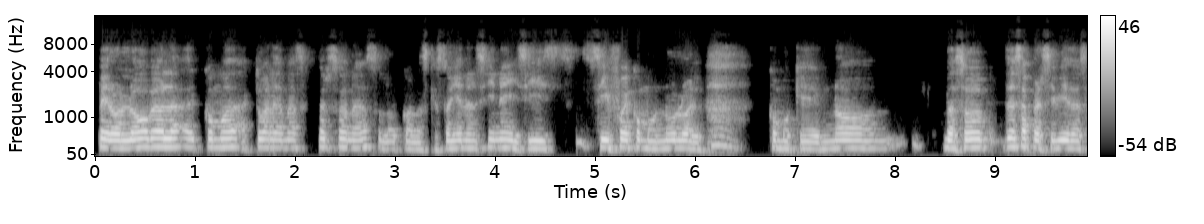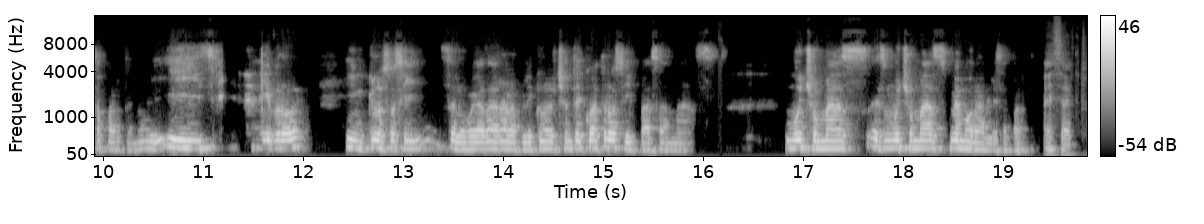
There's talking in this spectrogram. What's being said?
pero luego veo la- cómo actúan las demás personas lo- con las que estoy en el cine y sí, sí fue como nulo el, como que no pasó desapercibido esa parte, ¿no? Y, y sí, en el libro, incluso si se lo voy a dar a la película del 84, sí pasa más, mucho más, es mucho más memorable esa parte. Exacto.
